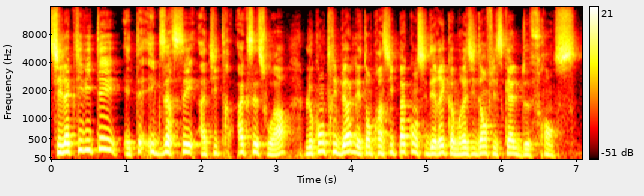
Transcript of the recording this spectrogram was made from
Si l'activité est exercée à titre accessoire, le contribuable n'est en principe pas considéré comme résident fiscal de France.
